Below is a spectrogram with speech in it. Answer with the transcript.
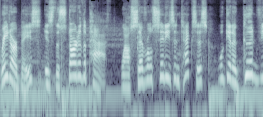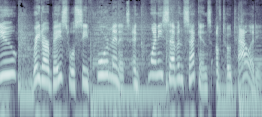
Radar Base is the start of the path while several cities in Texas will get a good view, Radar Base will see 4 minutes and 27 seconds of totality.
